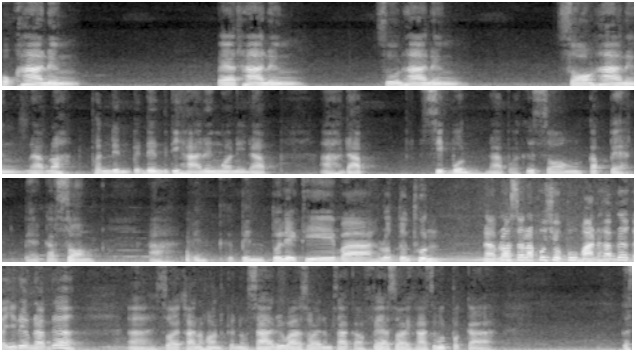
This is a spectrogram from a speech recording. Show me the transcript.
หกห้าหนึ่งแปดห้าหนึ่งศูนย์ห้าหนึ่งสองห้าหนึ่งนะครับเนาะเพิ่นเด่นเป็นเด่นไปที่หาหนึ่งวันนี้นะครับอ่าดับสิบบนนะครับก็คือสองกับแปดแปดกับสองอ่าเป็นเป็นตัวเลขที่ว่าลดต้นทุนนะครับเราสำหรับผู้ชมผู้หมันนะครับเด้อก็อย่าลืมนะครับเด้ออ่าซอยคานหอนกับน้ำซ่าหรือว่าซอยน้ำซ่ากาแฟซอยคาสมุทรปรากา กับ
